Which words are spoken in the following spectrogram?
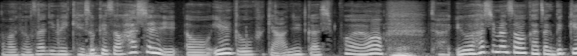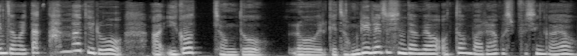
아마 경사님이 계속해서 하실 일, 어, 일도 그게 아닐까 싶어요. 네. 자, 이거 하시면서 가장 느낀 점을 딱 한마디로 아 이것 정도 로 이렇게 정리를 해주신다면 어떤 말을 하고 싶으신가요?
